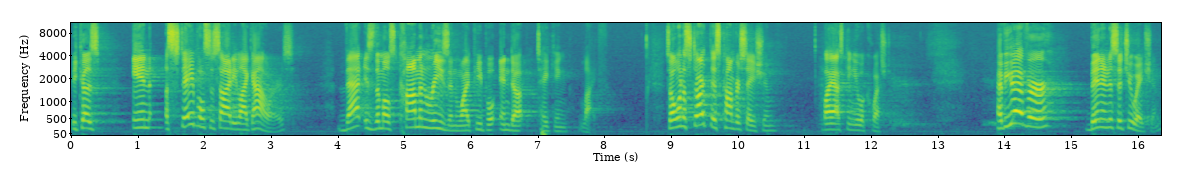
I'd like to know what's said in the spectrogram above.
because in a stable society like ours, that is the most common reason why people end up taking life. So I want to start this conversation by asking you a question. Have you ever been in a situation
